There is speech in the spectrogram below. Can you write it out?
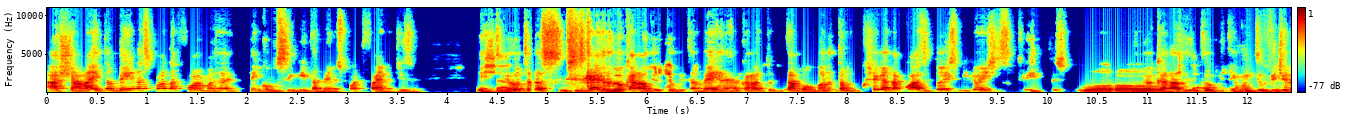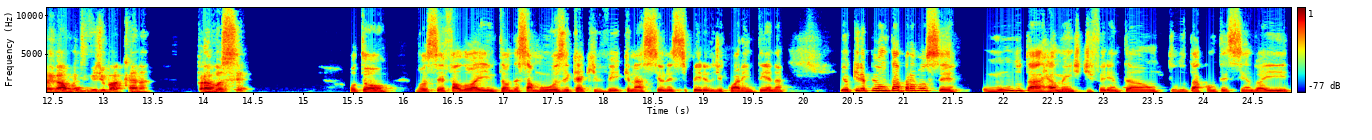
achar lá. E também nas plataformas, né? Tem como seguir também no Spotify, no Disney entre outras. Se inscreve no meu canal do YouTube também, né? O canal do YouTube está bombando, estamos chegando a quase 2 milhões de inscritos Uou, no meu canal do YouTube. Tem muito vídeo legal, muito vídeo bacana para você. Ô Tom, você falou aí então dessa música que veio, que nasceu nesse período de quarentena. E eu queria perguntar para você: o mundo está realmente diferentão? Tudo está acontecendo aí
